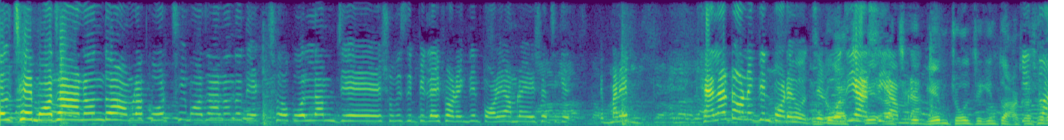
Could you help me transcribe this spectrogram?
বলছে মজা আনন্দ আমরা মজা আনন্দ দেখছ বললাম যে সুমি সিম্পল লাইফ অনেকদিন পরে আমরা এসেছি। মানে খেলাটা অনেকদিন পরে হচ্ছে রোজই আসি আমরা। গেম চলছে কিন্তু আকাশের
